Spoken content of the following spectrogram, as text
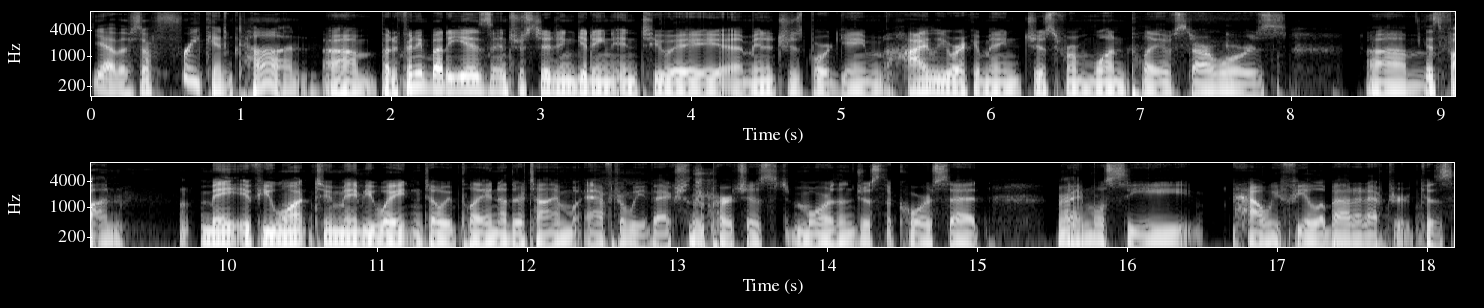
Yeah, there's a freaking ton. Um, but if anybody is interested in getting into a, a miniatures board game, highly recommend just from one play of Star Wars. Um, It's fun. May if you want to maybe wait until we play another time after we've actually purchased more than just the core set, Right. and we'll see how we feel about it after. Because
